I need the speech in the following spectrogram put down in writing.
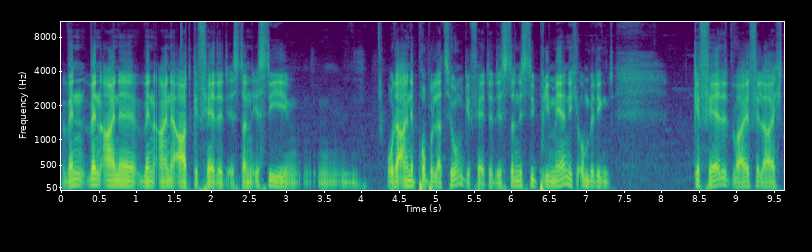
wenn, wenn, eine, wenn eine Art gefährdet ist, dann ist die, oder eine Population gefährdet ist, dann ist die primär nicht unbedingt gefährdet, weil vielleicht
